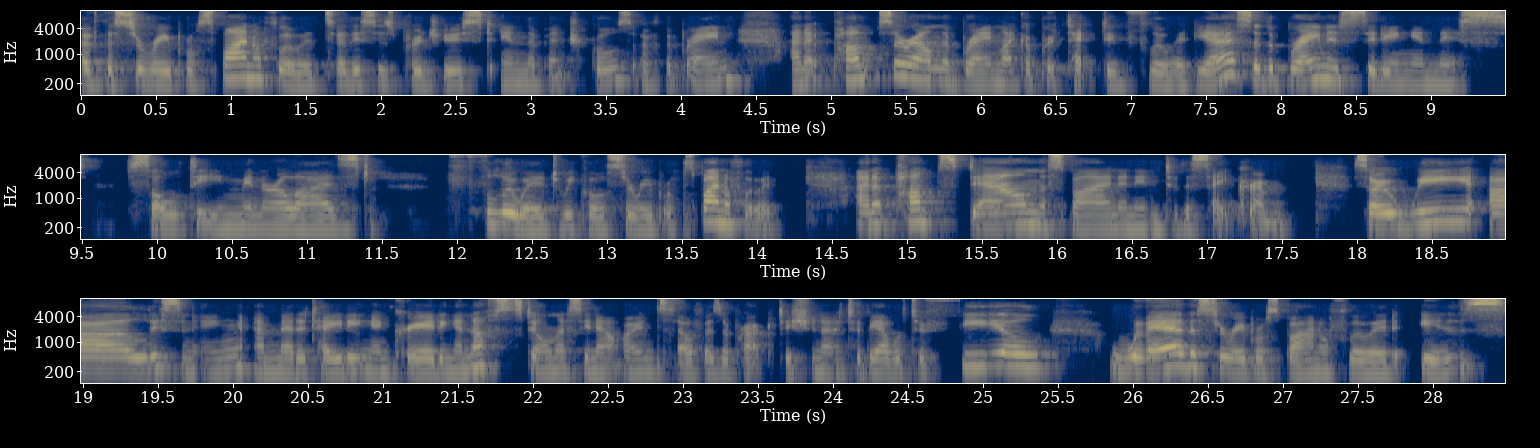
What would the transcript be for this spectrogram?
of the cerebral spinal fluid. So, this is produced in the ventricles of the brain and it pumps around the brain like a protective fluid. Yeah. So, the brain is sitting in this salty, mineralized fluid we call cerebral spinal fluid. And it pumps down the spine and into the sacrum. So we are listening and meditating and creating enough stillness in our own self as a practitioner to be able to feel where the cerebral spinal fluid is,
